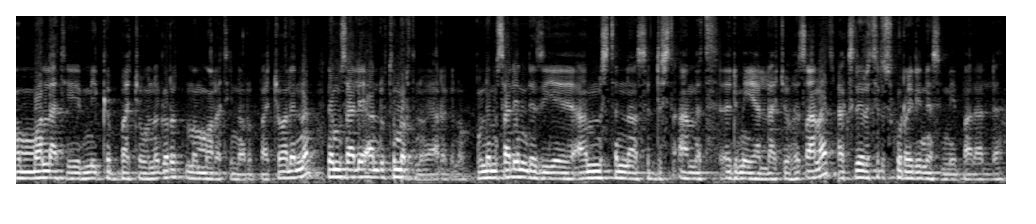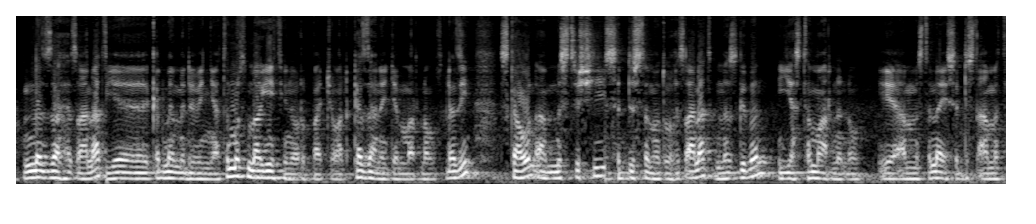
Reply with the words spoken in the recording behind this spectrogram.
መሟላት የሚገባቸው ነገሮች መሟላት ይኖርባቸዋል እና ለምሳሌ አንዱ ትምህርት ነው ያደረግነው። ለምሳሌ እንደዚህ የአምስትና ስድስት ዓመት እድሜ ያላቸው ህጻናት accelerated school readiness የሚባል አለ። እነዛ ህጻናት የቅድመ መደበኛ ትምህርት ማግኘት ይኖርባቸዋል። ከዛ ነው የጀመርነው። ስለዚህ እስካሁን 5600 ህጻናት መዝግበን እያስተማርን ነው። የአምስትና የስድስት ዓመት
